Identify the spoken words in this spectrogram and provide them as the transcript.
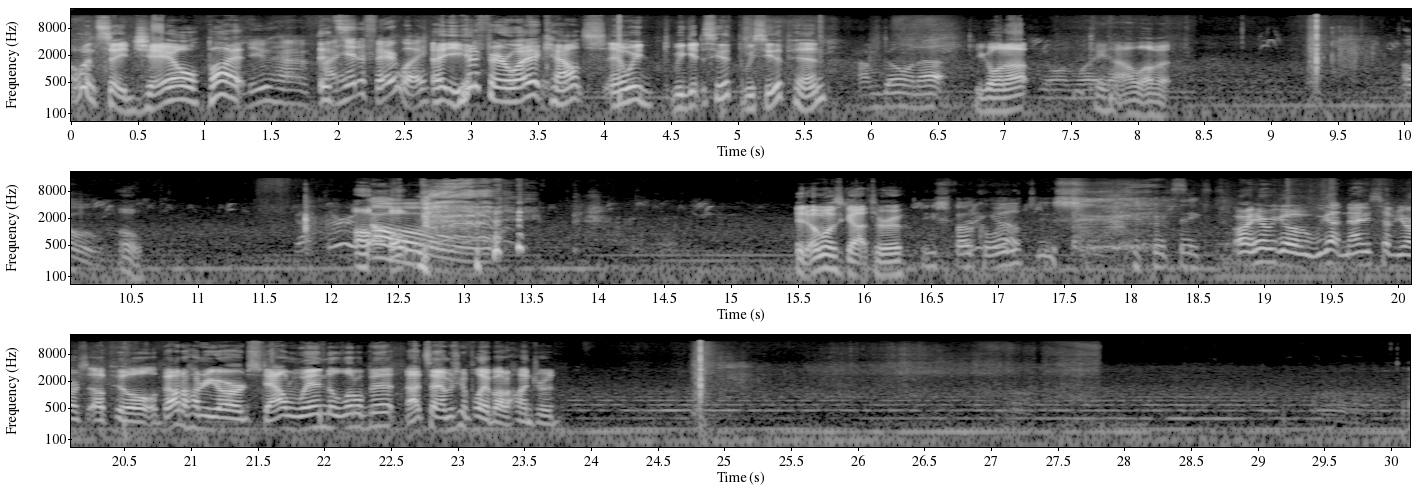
I wouldn't say jail, I but do have. I hit a fairway. hey, you hit a fairway, it counts, and we we get to see the, we see the pin. I'm going up. You going up? Going way. Yeah, I love it. Oh. Oh, Got through. oh, Oh. oh. it almost got through. You spoke a Where'd little too soon. All right, here we go. We got 97 yards uphill, about 100 yards downwind a little bit. I'd say I'm just gonna play about 100.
